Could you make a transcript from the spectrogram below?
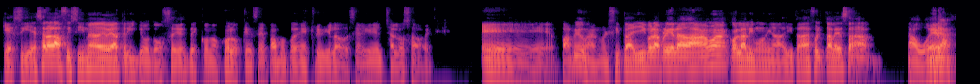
que si esa era la oficina de Beatriz, yo no sé, desconozco los que sepan, me pueden escribirlo, si alguien el chat lo sabe eh, papi, un almuercito allí con la primera dama, con la limonadita de Fortaleza, está bueno,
